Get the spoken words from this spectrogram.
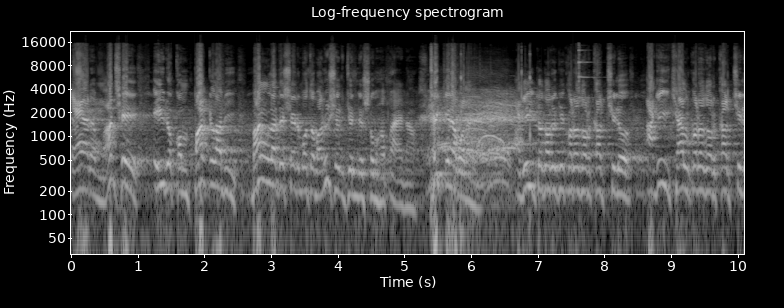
এর মাঝে এই রকম পাগলামি বাংলাদেশের মতো মানুষের জন্য শোভা পায় না। ঠিক কিনা বলেন? আগেই তদারকি করা দরকার ছিল। আগেই খেয়াল করা দরকার ছিল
